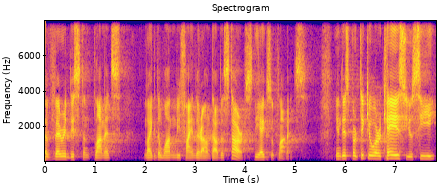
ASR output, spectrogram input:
of very distant planets like the one we find around other stars, the exoplanets. In this particular case, you see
